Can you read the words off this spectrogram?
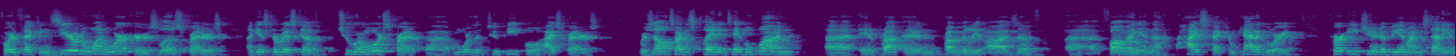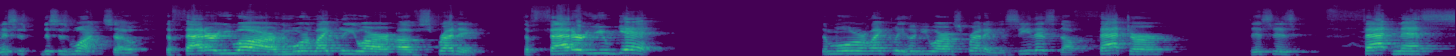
for infecting zero to one workers, low spreaders, against a risk of two or more spread, uh, more than two people, high spreaders. Results are displayed in Table One uh, and, pro- and, probability odds of uh, falling in the high spectrum category per each unit of BMI the study. And this is this is one. So the fatter you are, the more likely you are of spreading. The fatter you get, the more likelihood you are of spreading. You see this? The fatter, this is fatness.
